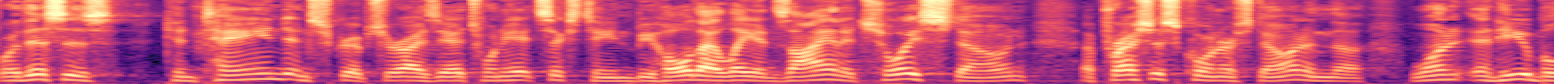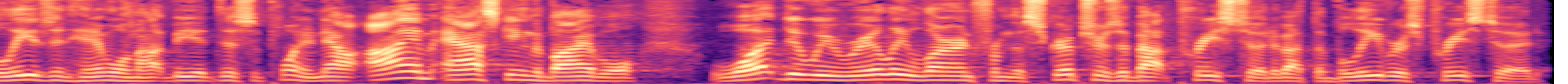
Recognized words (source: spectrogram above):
For this is contained in Scripture, Isaiah 28 16. Behold, I lay in Zion a choice stone, a precious cornerstone, and, the one, and he who believes in him will not be disappointed. Now, I am asking the Bible, what do we really learn from the Scriptures about priesthood, about the believer's priesthood?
